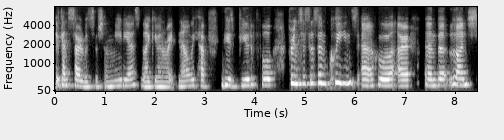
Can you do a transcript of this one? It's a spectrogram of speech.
It can start with social media. So like even right now, we have these beautiful princesses and queens uh, who are and the launch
